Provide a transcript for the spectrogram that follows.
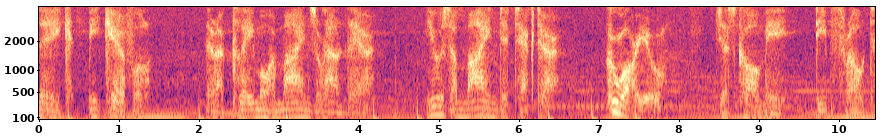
Snake, be careful. There are Claymore mines around there. Use a mine detector. Who are you? Just call me Deep Throat.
